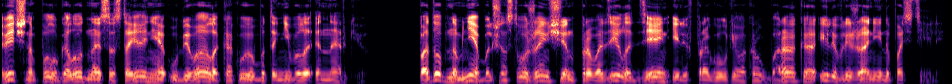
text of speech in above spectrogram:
Вечно полуголодное состояние убивало какую бы то ни было энергию. Подобно мне, большинство женщин проводило день или в прогулке вокруг барака, или в лежании на постели.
